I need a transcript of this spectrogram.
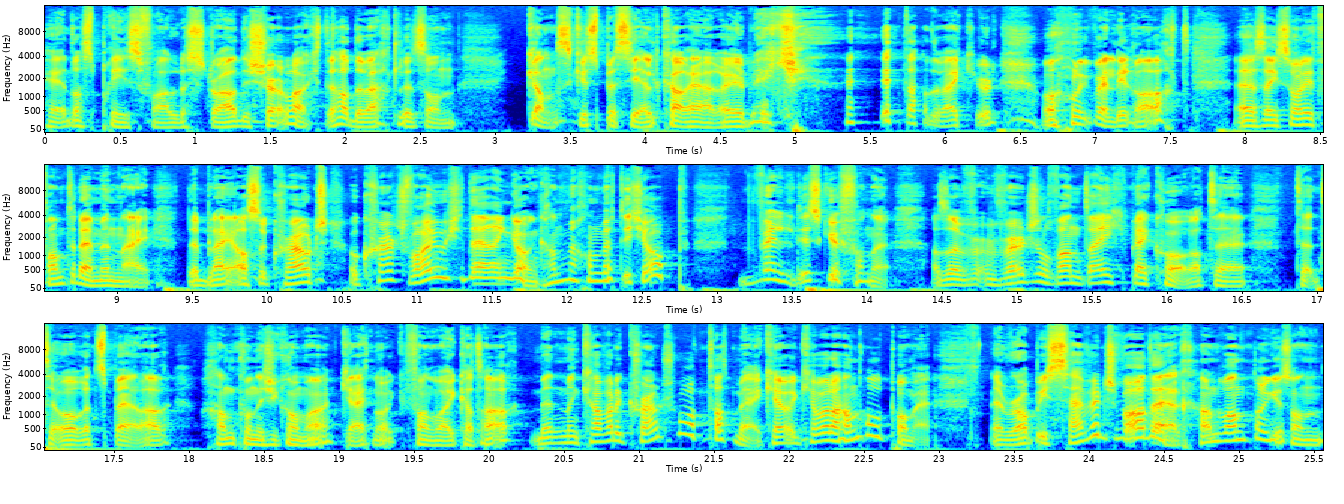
hederspris fra Lestrade i Sherlock, det hadde vært litt sånn ganske spesielt karriereøyeblikk. det hadde vært kult og veldig rart. Eh, så jeg så litt fram til det, men nei. Det ble altså Crouch. Og Crouch var jo ikke der engang. Han, han møtte ikke opp. Veldig skuffende. Altså, Virgil van Dijk ble kåra til, til, til, årets spiller. Han kunne ikke komme, greit nok, for han var i Qatar. Men, men hva var det Crouch var opptatt med? Hva, hva, var det han holdt på med? Eh, Robbie Savage var der. Han vant noe sånn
